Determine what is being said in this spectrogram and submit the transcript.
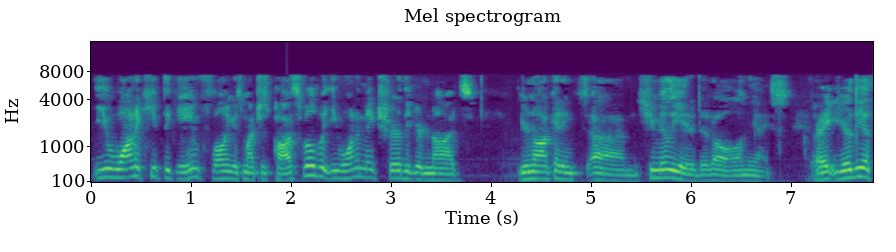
you want to keep the game flowing as much as possible, but you want to make sure that you're not you're not getting um, humiliated at all on the ice, right? You're the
